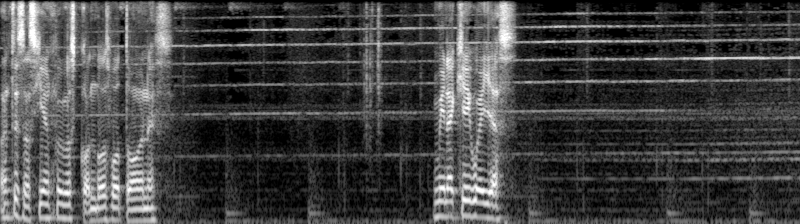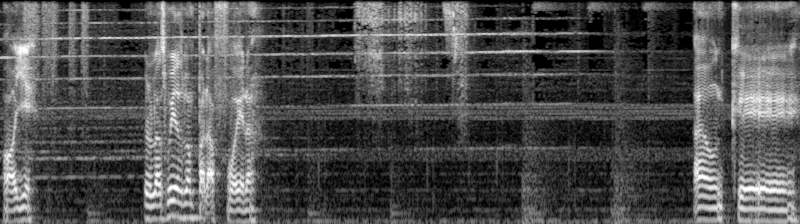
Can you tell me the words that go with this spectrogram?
Antes hacían juegos con dos botones. Mira, aquí hay huellas. Oye. Pero las huellas van para afuera. Aunque...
